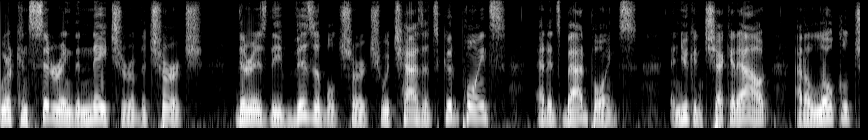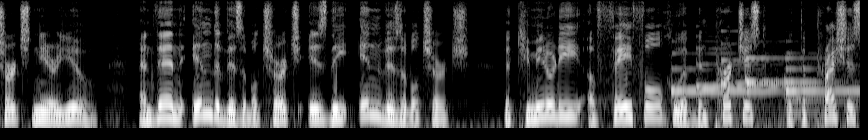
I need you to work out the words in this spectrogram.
we're considering the nature of the church. There is the visible church, which has its good points and its bad points, and you can check it out at a local church near you. And then in the visible church is the invisible church, the community of faithful who have been purchased with the precious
